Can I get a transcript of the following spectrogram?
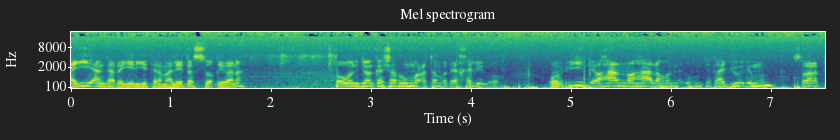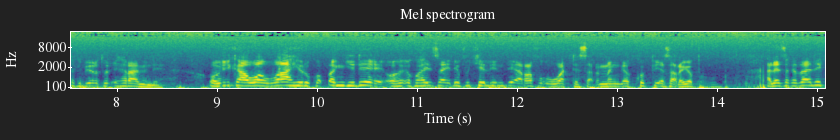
أي أنكار يلي يترى ما ليدى السوق وأنا هو أن جونك شره معتمد خليل أو. ويلي وحالنا حالهن هم تتجوء لمن سوانا تكبيرة الإحرام منه. O wi ka wa wahiru ko bangide o ko hay sayde fu celinde rafu o watte sada nanga koppi e sada yoppa fu alaysa kadhalik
